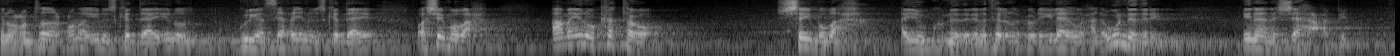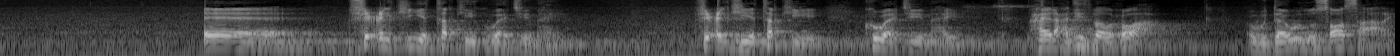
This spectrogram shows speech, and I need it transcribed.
inuu cuntadan cuno inuu iska daayo inuu gurigan seexda inuu iska daayo waa shay mubaax. Ama inuu ka tago shay mubaax ayuu ku nadray maalan wuxuu hi ilahay waxaan ugu nadray inaanan shaha cabbin. Ficilkii iyo tarkigii ku waajibi maayo ficilkii iyo tarkigii ku waajibi maayo maxaa yeele xadiid baa wuxuu ahaa abu daawuud uu soo saaray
